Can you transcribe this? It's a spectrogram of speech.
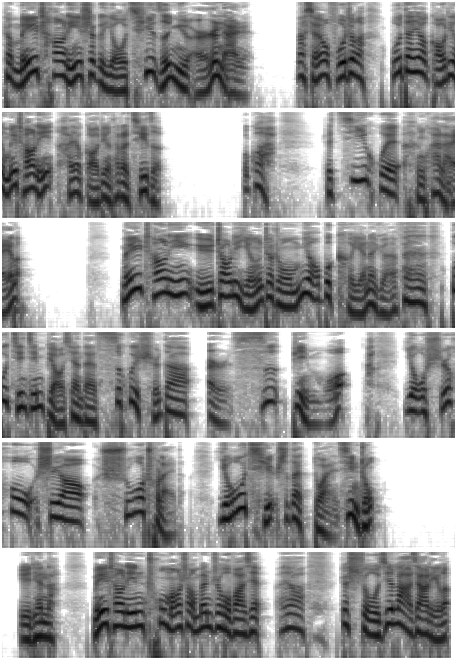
这梅长林是个有妻子女儿的男人，那想要扶正啊，不但要搞定梅长林，还要搞定他的妻子。不过啊，这机会很快来了。梅长林与赵丽颖这种妙不可言的缘分，不仅仅表现在私会时的耳思鬓膜。有时候是要说出来的，尤其是在短信中。一天呢，梅长林匆忙上班之后，发现，哎呀，这手机落家里了，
